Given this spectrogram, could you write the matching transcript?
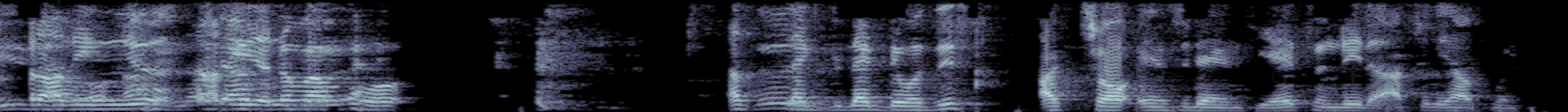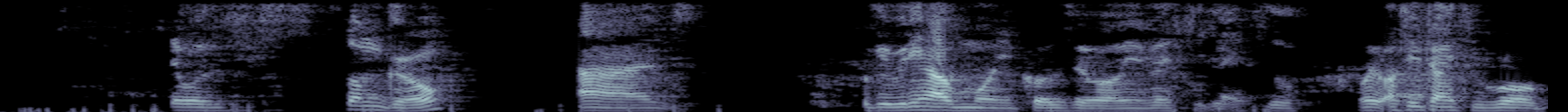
you But I think you, need your number for. That's like like there was this actual incident yeah Tunde that actually happened. There was some girl and okay we didn't have money because we were invested like so were actually trying to rob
